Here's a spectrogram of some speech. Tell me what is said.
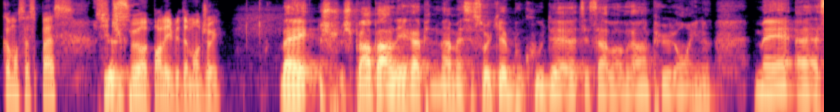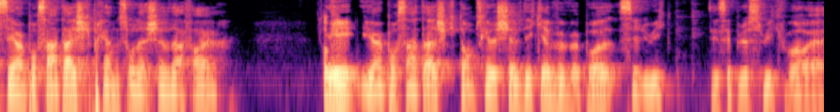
Comment ça se passe? Si tu peux en parler évidemment, Joey. Ben, je, peux en parler rapidement, mais c'est sûr qu'il y a beaucoup de. Tu sais, ça va vraiment plus loin. Mais c'est un pourcentage qu'ils prennent sur le chiffre d'affaires. Et il y a un pourcentage qui tombe. Parce que le chef d'équipe veut, veut pas, c'est lui. C'est plus lui qui va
